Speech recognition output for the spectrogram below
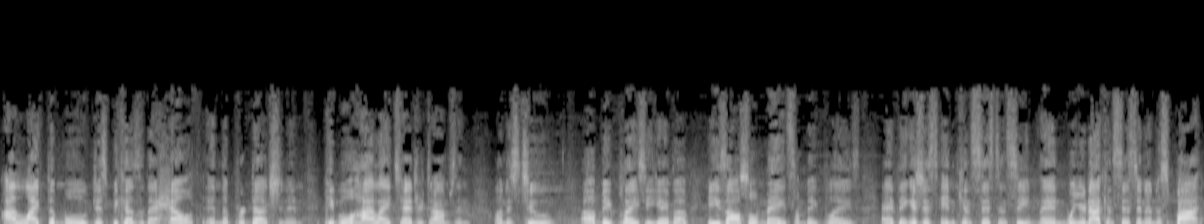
I like the move just because of the health and the production. And people will highlight Tedric Thompson on his two uh, big plays he gave up. He's also made some big plays. And I think it's just inconsistency. And when you're not consistent in the spot,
